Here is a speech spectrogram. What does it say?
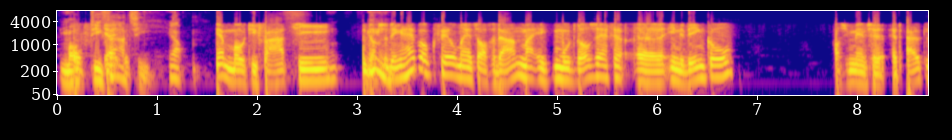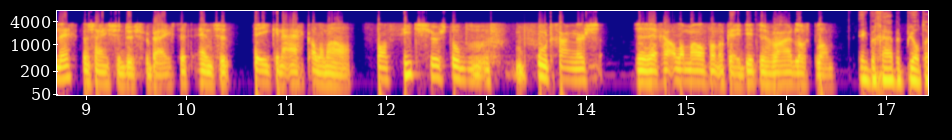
Motivatie. Ja. Ja, motivatie. Dat soort dingen hebben ook veel mensen al gedaan. Maar ik moet wel zeggen, eh, in de winkel, als je mensen het uitlegt, dan zijn ze dus verbijsterd. En ze tekenen eigenlijk allemaal van fietsers tot voetgangers. Ze zeggen allemaal van oké, dit is een waardeloos plan. Ik begrijp het, Piotr.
